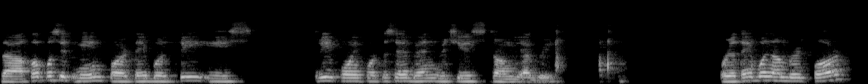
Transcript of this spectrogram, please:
The composite mean for table 3 is 3.47, which is strongly agreed. For the table number 4,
